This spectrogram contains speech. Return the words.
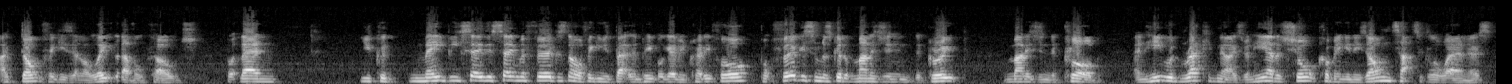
I don't think he's an elite level coach. But then you could maybe say the same with Ferguson. No, I think he was better than people gave him credit for. But Ferguson was good at managing the group, managing the club, and he would recognise when he had a shortcoming in his own tactical awareness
